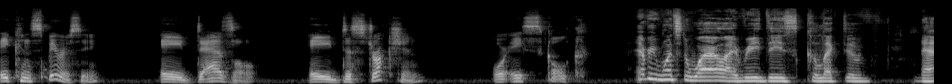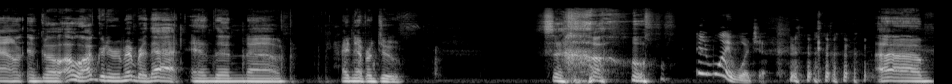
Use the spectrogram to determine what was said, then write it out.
a conspiracy, a dazzle, a destruction, or a skulk? Every once in a while, I read these collective noun and go, "Oh, I'm going to remember that," and then uh, I never do. So, And why would you? um,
